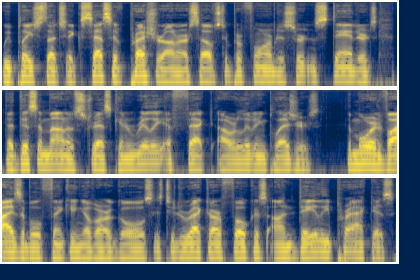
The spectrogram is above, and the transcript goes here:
We place such excessive pressure on ourselves to perform to certain standards that this amount of stress can really affect our living pleasures. The more advisable thinking of our goals is to direct our focus on daily practice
